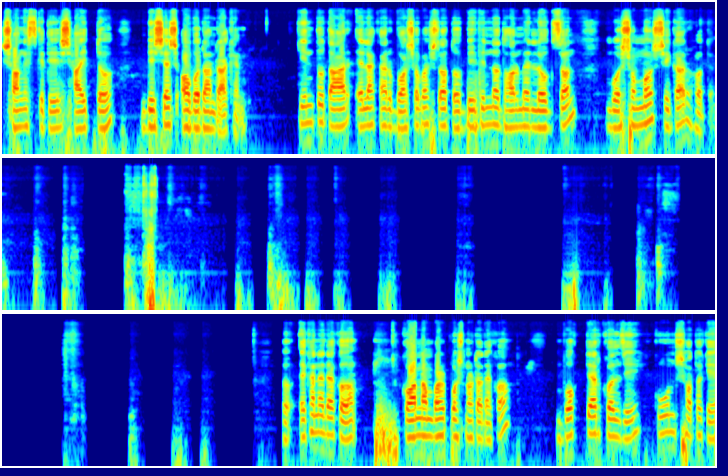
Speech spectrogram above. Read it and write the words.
সংস্কৃতি, সাহিত্য বিশেষ অবদান রাখেন। কিন্তু তার এলাকার বসবাসরত বিভিন্ন ধর্মের লোকজন বৈষম্য শিকার হতেন। তো এখানে দেখো, ক নাম্বার প্রশ্নটা দেখো। বক্তিয়ার খলজি কোন শতকে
